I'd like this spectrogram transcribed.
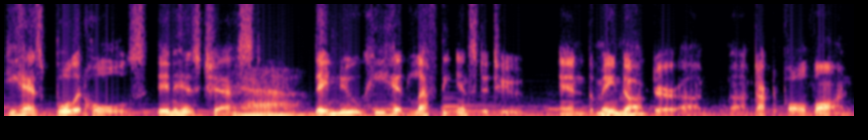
he has bullet holes in his chest. Yeah. They knew he had left the institute, and the main mm-hmm. doctor, uh, uh, Dr. Paul Vaughn,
